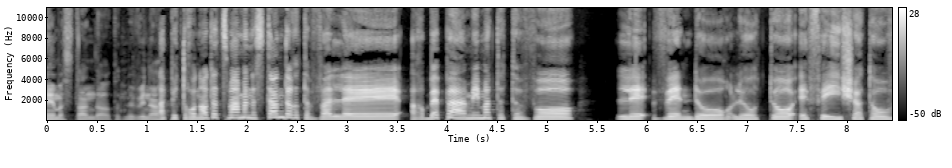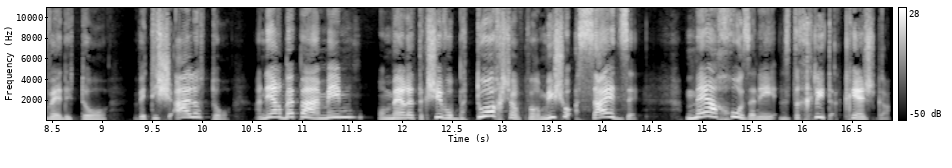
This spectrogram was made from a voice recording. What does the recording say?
הם הסטנדרט, את מבינה? הפתרונות עצמם הם הסטנדרט, אבל uh, הרבה פעמים אתה תבוא לוונדור, לאותו FAE שאתה עובד איתו, ותשאל אותו. אני הרבה פעמים אומרת, תקשיבו, בטוח עכשיו כבר מישהו עשה את זה. 100 אחוז, אני, זה צריך להתעקש גם.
